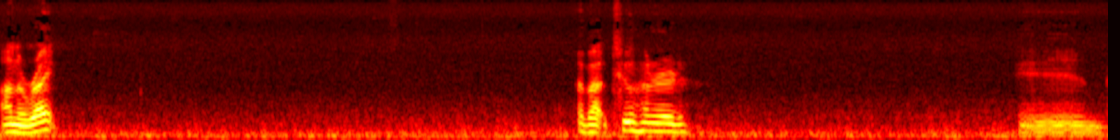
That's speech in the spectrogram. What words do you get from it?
On the right, about 200 and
